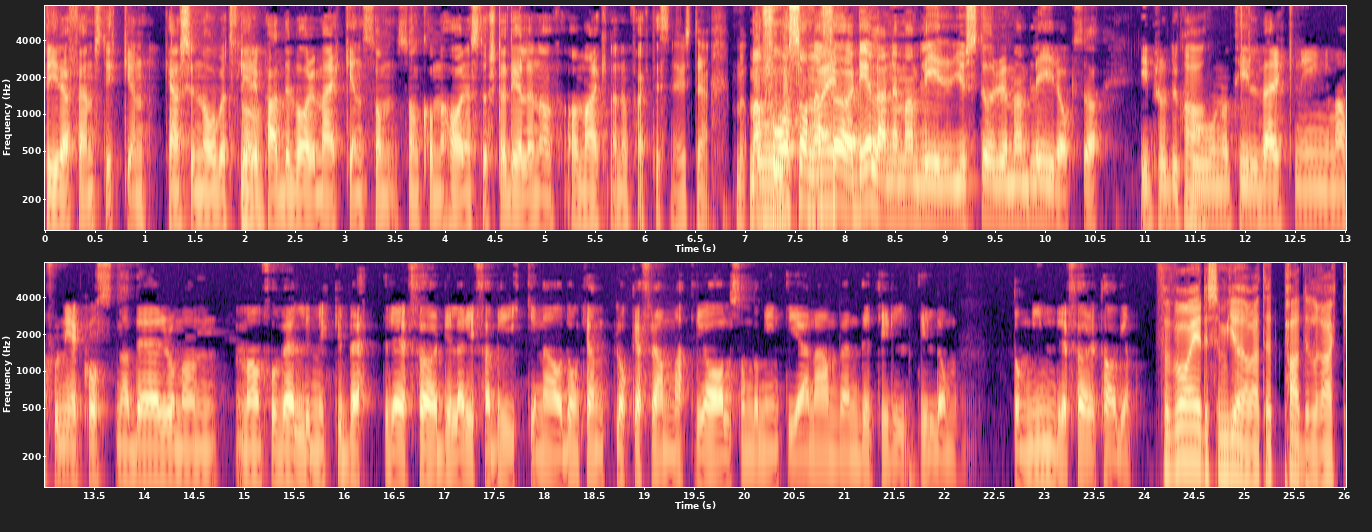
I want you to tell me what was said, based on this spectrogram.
fyra, fem stycken, kanske något fler mm. paddelvarumärken som, som kommer ha den största delen av, av marknaden faktiskt. Ja, Men, man får sådana är... fördelar när man blir, ju större man blir också i produktion ja. och tillverkning. Man får ner kostnader och man, man får väldigt mycket bättre fördelar i fabrikerna och de kan plocka fram material som de inte gärna använder till, till de, de mindre företagen. För vad är det som gör att ett paddelrack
